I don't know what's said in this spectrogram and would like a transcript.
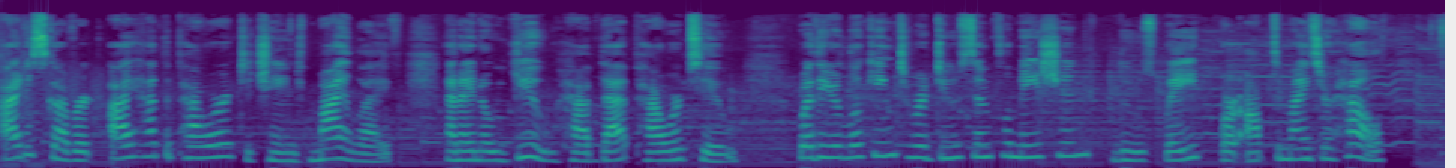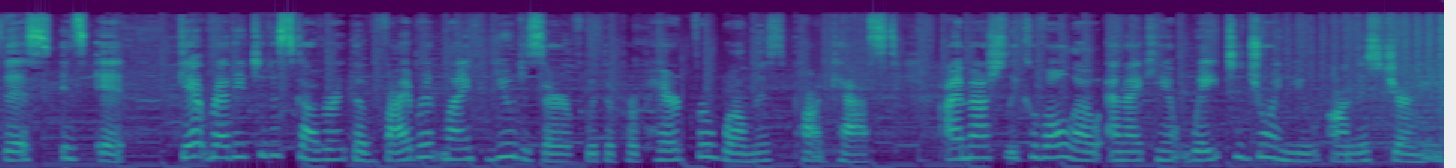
I discovered I had the power to change my life, and I know you have that power too. Whether you're looking to reduce inflammation, lose weight, or optimize your health, this is it. Get ready to discover the vibrant life you deserve with the Prepared for Wellness podcast. I'm Ashley Cavolo, and I can't wait to join you on this journey.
